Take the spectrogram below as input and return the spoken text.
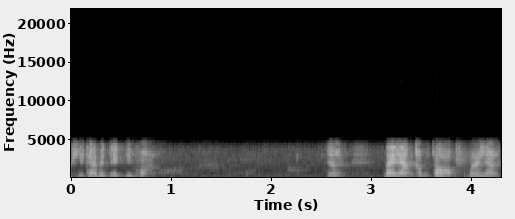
พี่แทนเป็น x ดีกว่า ได้ยังคำตอบมายัง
